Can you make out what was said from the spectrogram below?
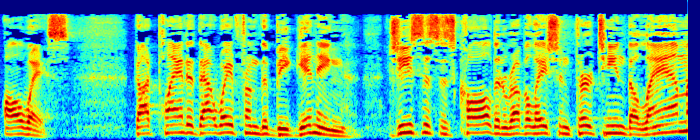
Always. God planned it that way from the beginning. Jesus is called in Revelation 13 the Lamb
